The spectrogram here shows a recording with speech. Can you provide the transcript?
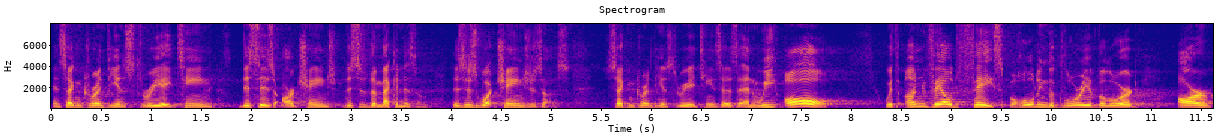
In 2 Corinthians 3:18, this is our change. This is the mechanism. This is what changes us. 2 Corinthians 3:18 says, "And we all with unveiled face beholding the glory of the Lord are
